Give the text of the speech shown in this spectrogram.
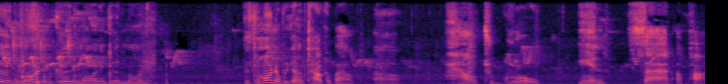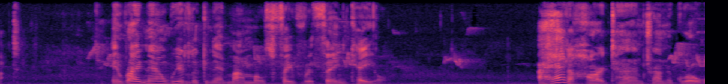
Good morning, good morning, good morning. This morning we're going to talk about uh, how to grow inside a pot. And right now we're looking at my most favorite thing, kale. I had a hard time trying to grow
